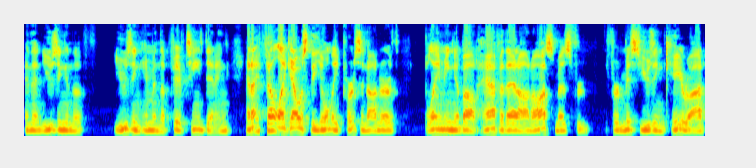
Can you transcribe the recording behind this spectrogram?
and then using in the using him in the 15th inning. And I felt like I was the only person on earth blaming about half of that on Ausmus for, for misusing K Rod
